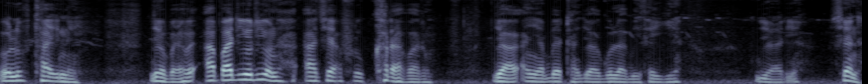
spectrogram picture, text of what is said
ઓલું થાય નહીં. જો ભાઈ, હવે આ પારિયું રહ્યું ને, આ છે આપણું ખરાવાળું જો અહીંયા બેઠા જો આ ગુલાબી થઈ ગયા. જો આ રહ્યા. છે ને?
